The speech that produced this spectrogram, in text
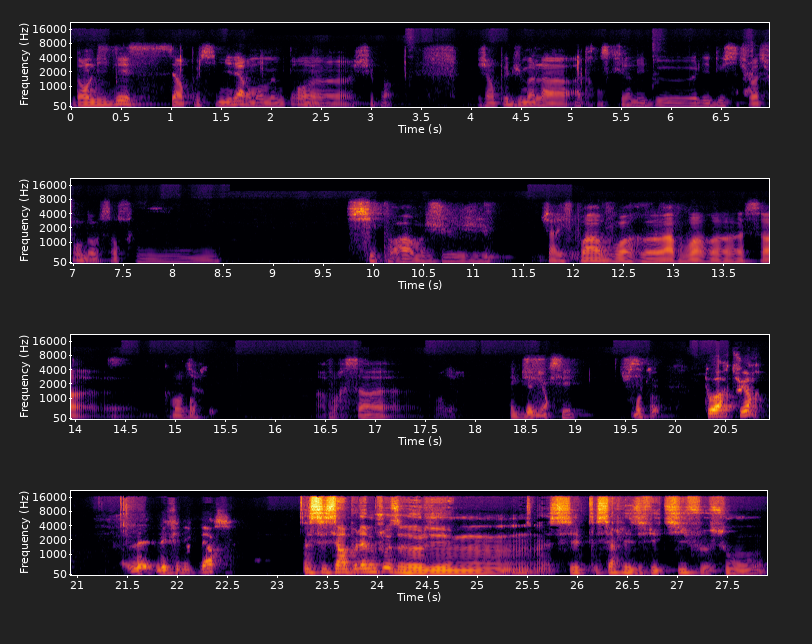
Dans l'idée, c'est un peu similaire, mais en même temps, euh, je sais pas. J'ai un peu du mal à, transcrire les deux, les deux situations dans le sens où. Je sais pas, moi, je. J'arrive pas à voir, euh, à voir euh, ça. comment dire À voir ça. comment dire Avec du succès. Toi, Arthur, les, les Phoenix Nurse? C'est un peu la même chose. Les, certes, les effectifs sont,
